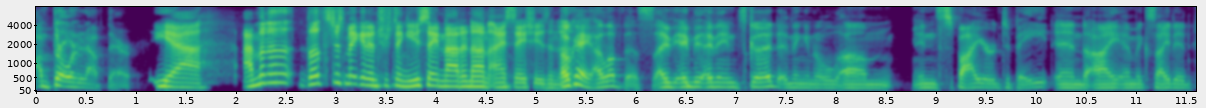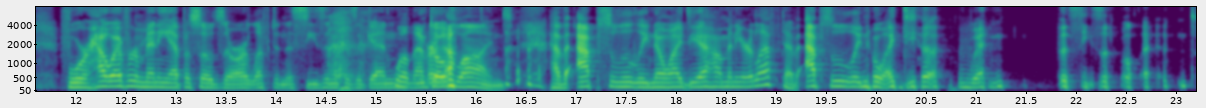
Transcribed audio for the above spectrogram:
I'm throwing it out there. Yeah. I'm gonna let's just make it interesting. You say not a nun, I say she's a nun. Okay, I love this. I, I, I think it's good. I think it'll um inspire debate, and I am excited for however many episodes there are left in this season. Because again, We'll we never go know. blind. Have absolutely no idea how many are left. Have absolutely no idea when the season will end.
